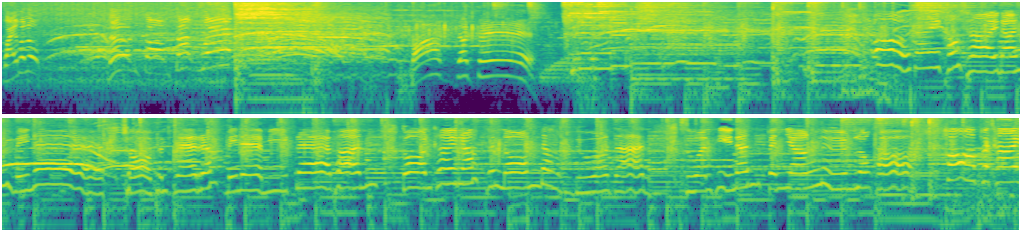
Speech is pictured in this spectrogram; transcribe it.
ไหวปะลูกหนึ่งสองสามเวฟบอสดนตรีโอ้ใจของชายนั้นไม่แน่ ชอบพันแปรรักไม่แน่มีแปรพันก่ อนเคยรักถนอมดังดวงจันทร์ส่วนพี่นั้นเป็นอย่างลืมลงคอพ่อพระไทย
